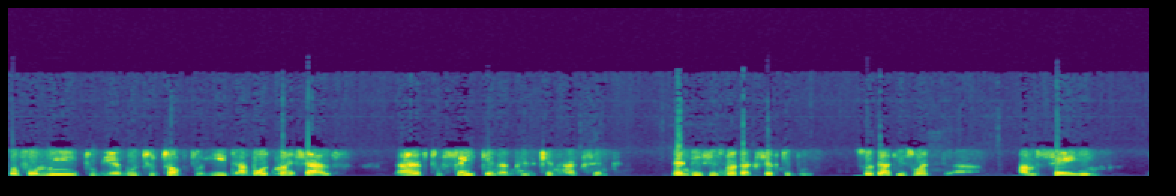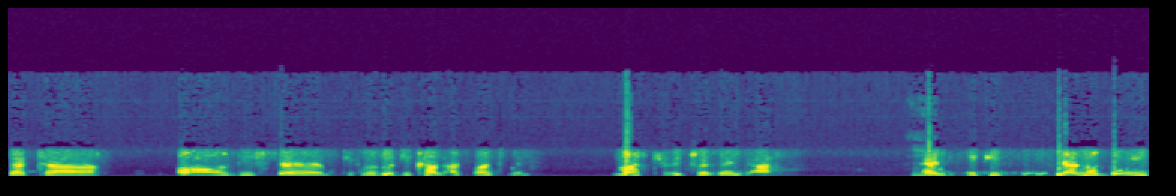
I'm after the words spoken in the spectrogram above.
So for me to be able to talk to it about myself, I have to fake an American accent. And this is not acceptable. So that is what uh, I'm saying that uh, all this uh, technological advancement must represent us. Mm. And it is, they are not going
